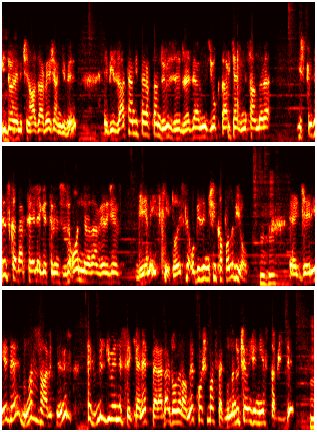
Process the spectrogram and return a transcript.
bir dönem için Azerbaycan gibi. E, biz zaten bir taraftan döviz rezervimiz yok derken insanlara istediğiniz kadar TL getirin size 10 liradan vereceğiz diyemeyiz ki. Dolayısıyla o bizim için kapalı bir yol. Hı hı. E, geriye de bu nasıl sabitlenir? Hepimiz güvenirsek yani hep beraber dolar almaya koşmazsak. Bundan 3 ay önce niye stabildi? Hı hı.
